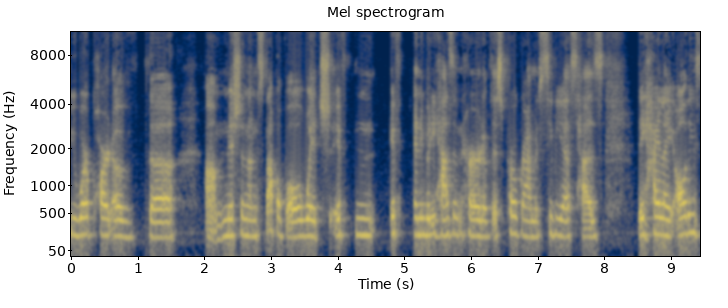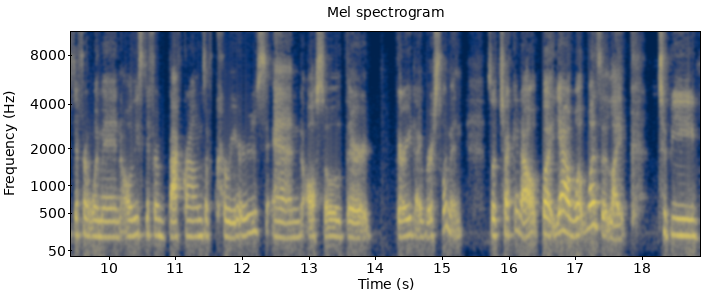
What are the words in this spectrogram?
you were part of the um, Mission Unstoppable, which if if anybody hasn't heard of this program, CBS has they highlight all these different women, all these different backgrounds of careers, and also they're very diverse women. So check it out. But yeah, what was it like to be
